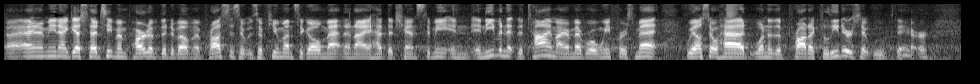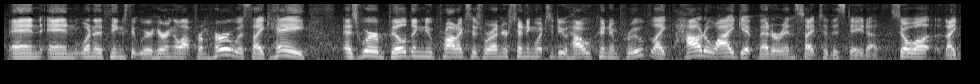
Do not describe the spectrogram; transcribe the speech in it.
Uh, and I mean, I guess that's even part of the development process. It was a few months ago, Matt and I had the chance to meet, and, and even at the time, I remember when we first met, we also had one of the product leaders at Whoop there, and, and one of the things that we were hearing a lot from her was like, hey, as we're building new products, as we're understanding what to do, how we can improve, like how do I get better insight to this data? So uh, like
